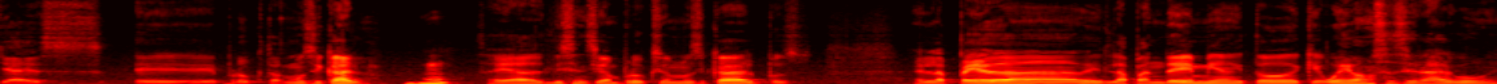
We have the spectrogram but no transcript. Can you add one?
ya es eh, productor musical. O sea, ya es licenciado en producción musical, pues en la peda de la pandemia y todo, de que, güey, vamos a hacer algo, güey.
